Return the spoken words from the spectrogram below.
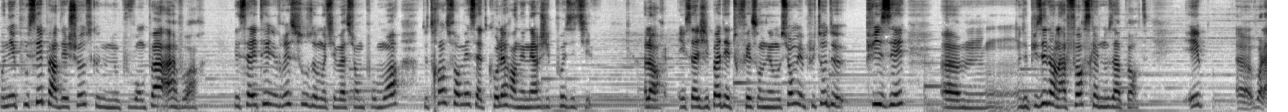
On est poussé par des choses que nous ne pouvons pas avoir. Et ça a été une vraie source de motivation pour moi de transformer cette colère en énergie positive. Alors, il ne s'agit pas d'étouffer son émotion, mais plutôt de puiser, euh, de puiser dans la force qu'elle nous apporte. Et euh, voilà,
